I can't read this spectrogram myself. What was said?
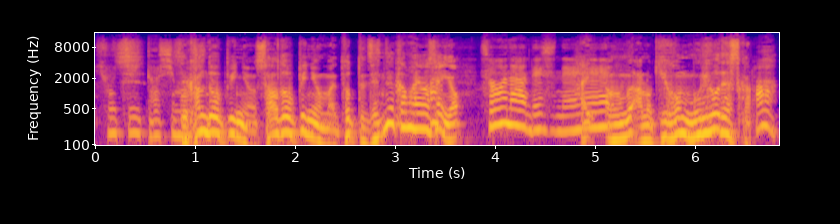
承知いたしました。セカンドオピニオン、サードオピニオンまで取って全然構いませんよ。そうなんですね。はい。あの、あの基本無料ですから。あ、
